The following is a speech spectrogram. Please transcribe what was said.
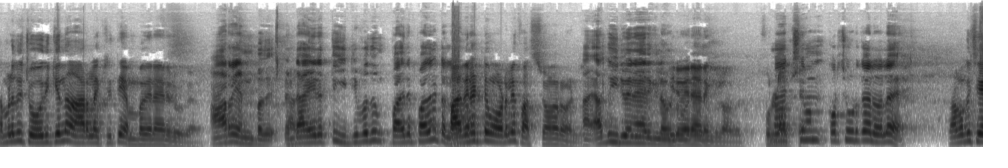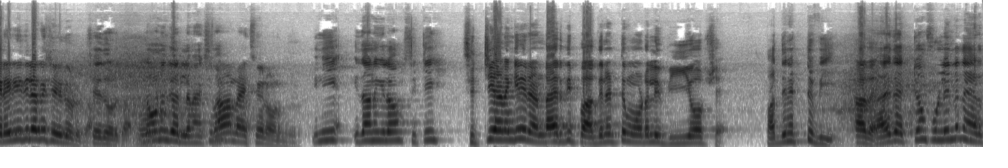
നമ്മളിത് ചോദിക്കുന്ന ആറ് ലക്ഷത്തി എൺപതിനായിരം രൂപയാണ്. ആറ് എൺപത്. രണ്ടായിരത്തി ഇരുപതും പതി- പതിനെട്ടല്ല? പതിനെട്ട് മോഡൽ ഫസ്റ്റ് ഓണർ വണ്ടി. അത് ഇരുപതിനായിരം കിലോ ഇരുപതിനായിരം കിലോമീറ്റർ മാക്സിമം കുറച്ച് കൊടുക്കാലോ അല്ലേ? നമുക്ക് ചെറിയ രീതിയിലൊക്കെ ചെയ്തു കൊടുക്കാം. ചെയ്തു കൊടുക്കാം. ലോണും കയറില്ല മാക്സിമം ആ മാക്സിമം ലോണും കയറും ഇനി ഇതാണെങ്കിലോ സിറ്റി സിറ്റി ആണെങ്കിൽ രണ്ടായിരത്തി പതിനെട്ട് മോഡൽ വി ഓപ്ഷൻ പതിനെട്ട് ബി അതെ. അതായത് ഏറ്റവും ഫുള്ളിന്റെ നേരെ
